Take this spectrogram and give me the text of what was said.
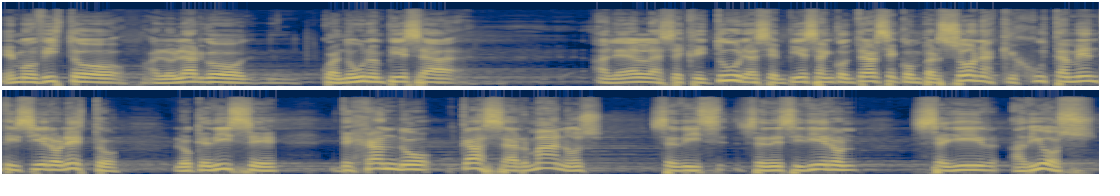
hemos visto a lo largo, cuando uno empieza a leer las escrituras, empieza a encontrarse con personas que justamente hicieron esto, lo que dice, dejando casa, hermanos, se, decidieron seguir a Dios.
